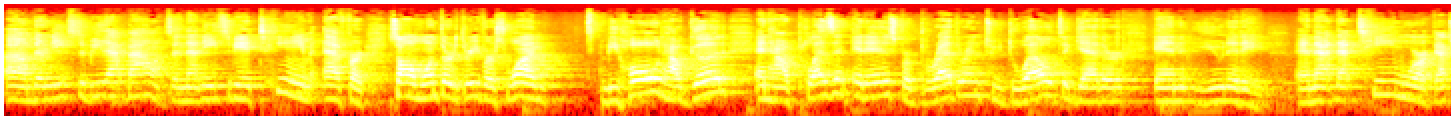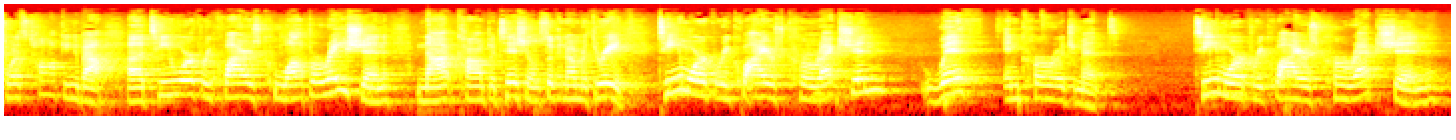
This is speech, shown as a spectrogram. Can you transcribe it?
Um, there needs to be that balance, and that needs to be a team effort. Psalm 133, verse 1 Behold, how good and how pleasant it is for brethren to dwell together in unity. And that, that teamwork, that's what it's talking about. Uh, teamwork requires cooperation, not competition. Let's look at number three. Teamwork requires correction with encouragement. Teamwork requires correction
